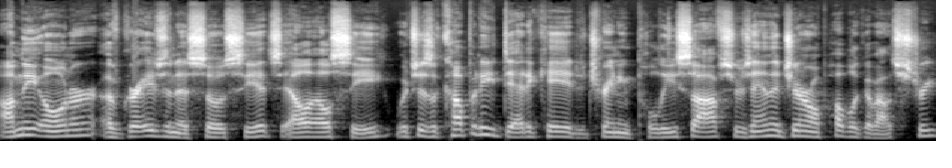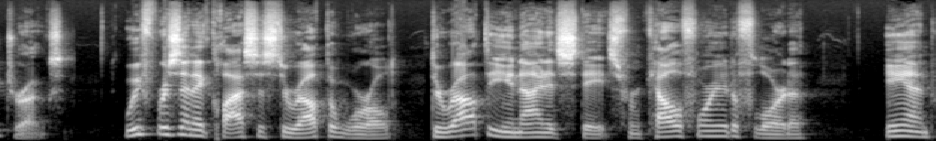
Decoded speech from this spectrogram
I'm the owner of Graves and Associates LLC, which is a company dedicated to training police officers and the general public about street drugs. We've presented classes throughout the world, throughout the United States, from California to Florida, and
